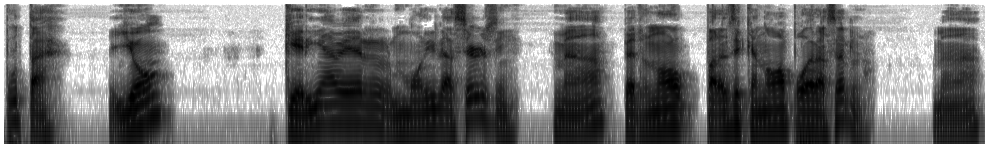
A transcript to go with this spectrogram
puta, yo quería ver morir a Cersei, ¿verdad? Pero no, parece que no va a poder hacerlo. ¿verdad?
